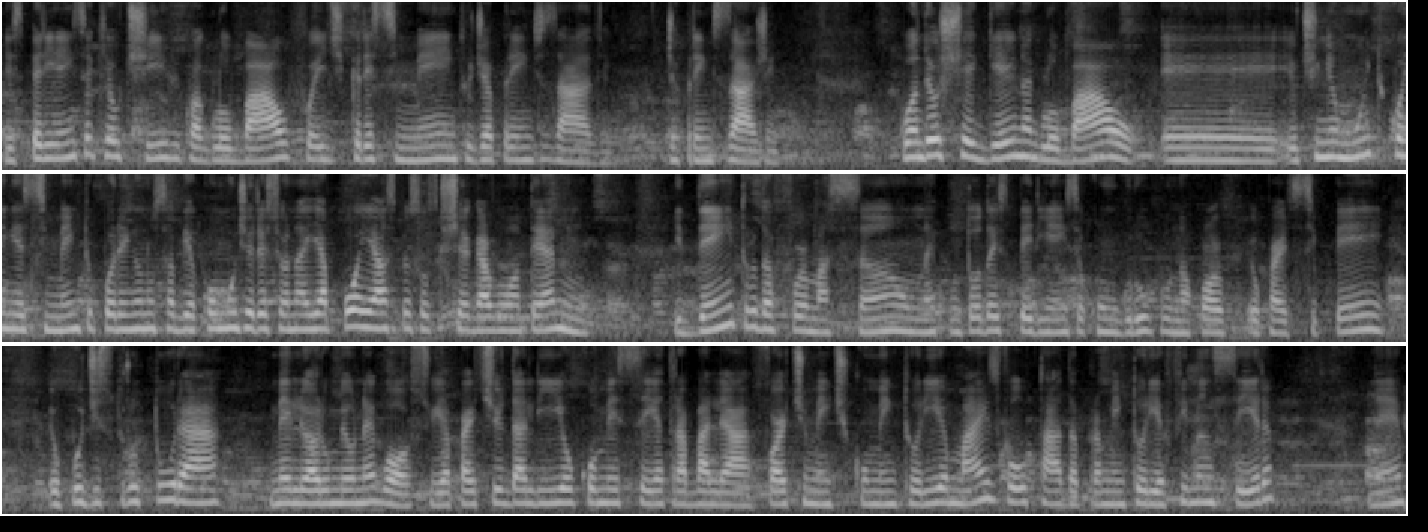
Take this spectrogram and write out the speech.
A experiência que eu tive com a Global foi de crescimento, de aprendizagem. De aprendizagem. Quando eu cheguei na Global, é, eu tinha muito conhecimento, porém eu não sabia como direcionar e apoiar as pessoas que chegavam até a mim. E dentro da formação, né, com toda a experiência com o grupo na qual eu participei, eu pude estruturar melhor o meu negócio. E a partir dali eu comecei a trabalhar fortemente com mentoria, mais voltada para mentoria financeira, né,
